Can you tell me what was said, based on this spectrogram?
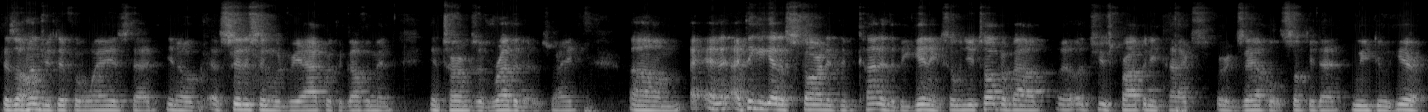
there's a hundred different ways that you know a citizen would react with the government in terms of revenues, right? Um, and I think you got to start at the kind of the beginning. So when you talk about, uh, let's use property tax for example, something that we do here.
